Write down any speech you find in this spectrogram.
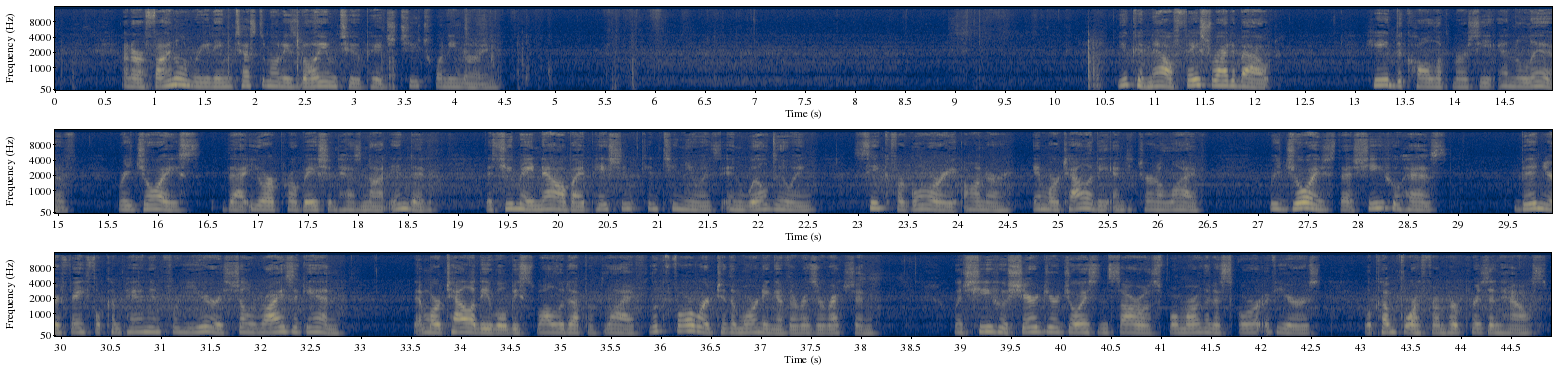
And our final reading, Testimonies, Volume 2, page 229. You can now face right about, heed the call of mercy, and live. Rejoice that your probation has not ended, that you may now, by patient continuance in well doing, seek for glory, honor, immortality, and eternal life. Rejoice that she who has been your faithful companion for years shall rise again, that mortality will be swallowed up of life. Look forward to the morning of the resurrection, when she who shared your joys and sorrows for more than a score of years will come forth from her prison house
